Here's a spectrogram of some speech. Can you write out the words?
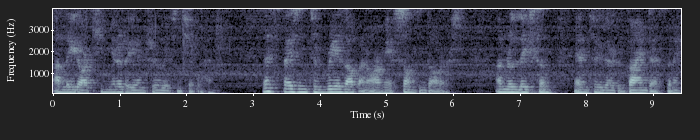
and lead our community into relationship with Him. This vision to raise up an army of sons and daughters and release them into their divine destiny.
